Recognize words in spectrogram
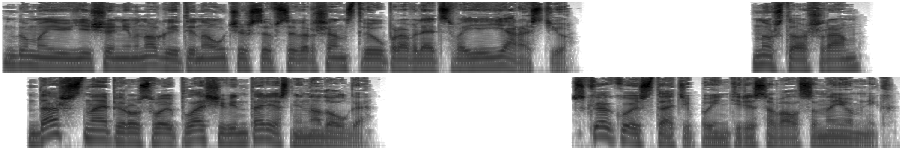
«Думаю, еще немного, и ты научишься в совершенстве управлять своей яростью. Ну что, Шрам, дашь снайперу свой плащ и винторез ненадолго?» «С какой стати?» — поинтересовался наемник.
